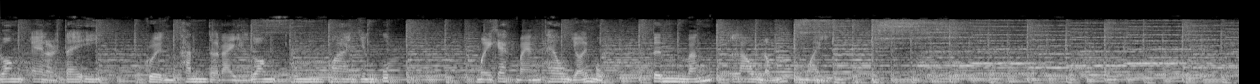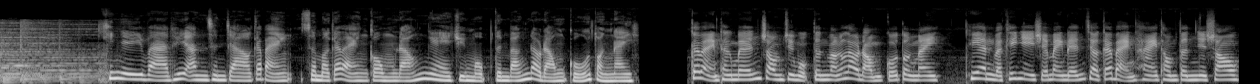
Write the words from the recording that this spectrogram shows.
Loan LTI, truyền thanh từ Đài Loan, Trung Hoa Dân Quốc. Mời các bạn theo dõi mục tin vắn lao động ngoài. Khi Nhi và Thúy Anh xin chào các bạn. Xin mời các bạn cùng đón nghe chuyên mục tin vắn lao động của tuần này. Các bạn thân mến, trong chuyên mục tin vắn lao động của tuần này, Thúy Anh và Khí Nhi sẽ mang đến cho các bạn hai thông tin như sau.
